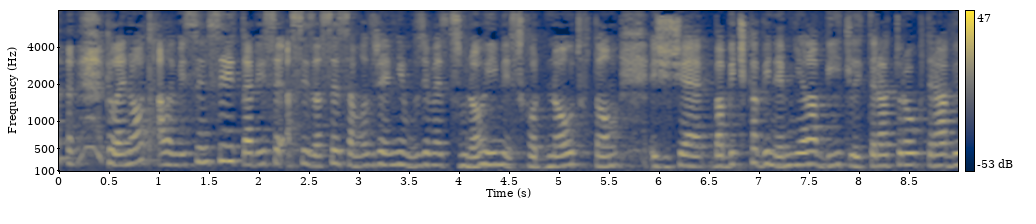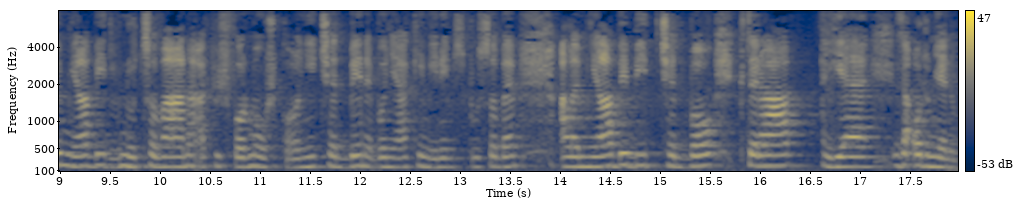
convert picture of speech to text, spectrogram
Klenot, ale myslím si, tady se asi zase samozřejmě můžeme s mnohými shodnout v tom, že babička by neměla být literaturou, která by měla být vnucována, ať už formou školní četby nebo nějakým jiným způsobem, ale měla by být četbou, která je za odměnu.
